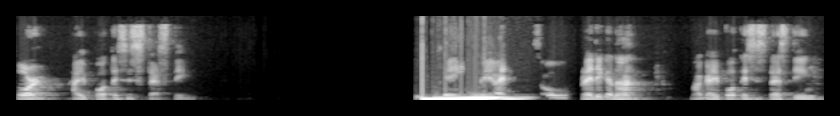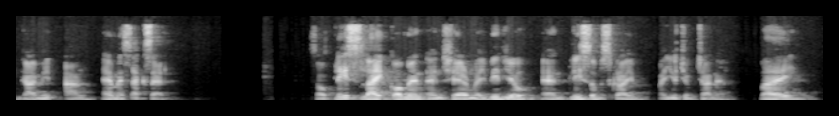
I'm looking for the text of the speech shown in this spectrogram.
for hypothesis testing. Okay, ayan. So, ready ka na mag-hypothesis testing gamit ang MS Excel. So, please like, comment, and share my video, and please subscribe my YouTube channel. Bye!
